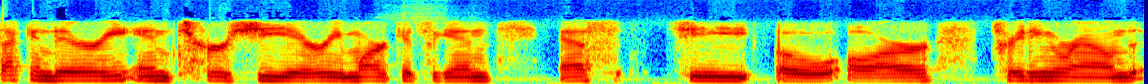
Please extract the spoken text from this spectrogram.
secondary and tertiary markets. Again, STOR trading around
